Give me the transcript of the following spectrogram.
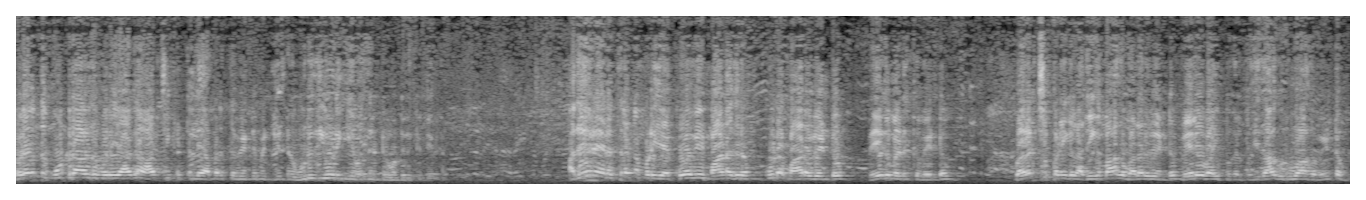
தொடர்ந்து மூன்றாவது முறையாக ஆட்சி கட்டளை அமர்த்த வேண்டும் என்கின்ற உறுதியோடு இங்கே வந்து நின்று கொண்டிருக்கின்றீர்கள். அதே நேரத்தில் நம்முடைய கோவை மாநகரம் கூட மாற வேண்டும் வேகம் எடுக்க வேண்டும் வளர்ச்சி பணிகள் அதிகமாக வளர வேண்டும் வேலை வாய்ப்புகள் புதிதாக உருவாக வேண்டும்.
